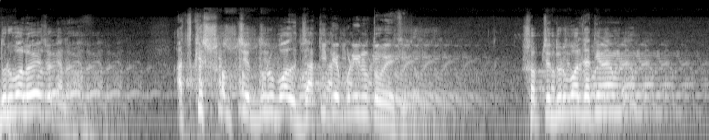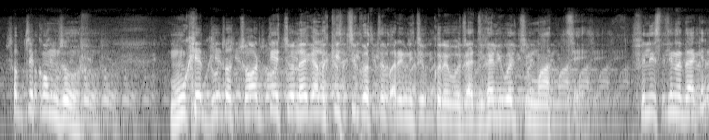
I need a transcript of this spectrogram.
দুর্বল হয়েছে কেন? আজকে সবচেয়ে দুর্বল জাতিতে পরিণত সবচেয়ে দুর্বল জাতি সবচেয়ে কমজোর। মুখে দুটো চট দিয়ে চলে গেল, কিচ্ছু করতে পারিনি, চুপ করে বসে আছি। খালি বলছি মারছে। ফিলিস্তিনে দেখেন।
